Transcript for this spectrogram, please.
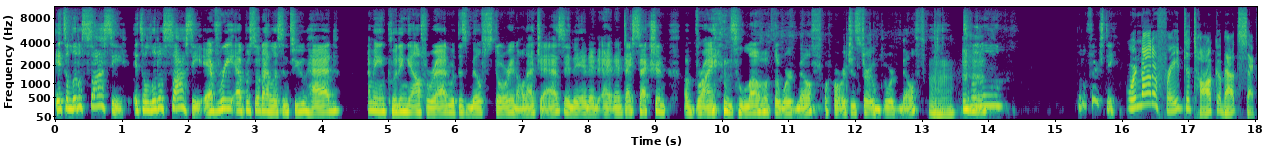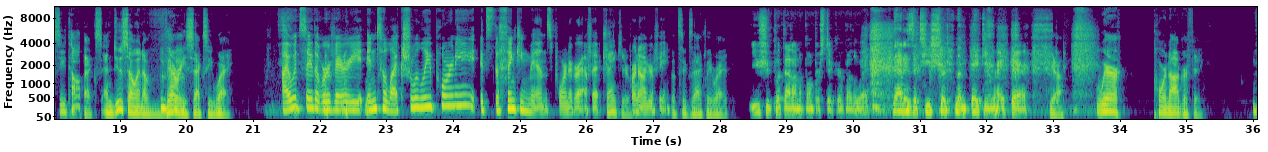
it's a little saucy. It's a little saucy. Every episode I listened to had, I mean, including Alpha Rad with this MILF story and all that jazz, and, and, and, and a dissection of Brian's love of the word MILF or origin story with the word MILF. Mhm. It's a Mhm. little, little thirsty. We're not afraid to talk about sexy topics and do so in a very sexy way. I would say that we're very intellectually porny. It's the thinking man's pornographic Thank you. pornography. That's exactly right. You should put that on a bumper sticker, by the way. That is a t-shirt in the making right there. Yeah. We're pornography.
